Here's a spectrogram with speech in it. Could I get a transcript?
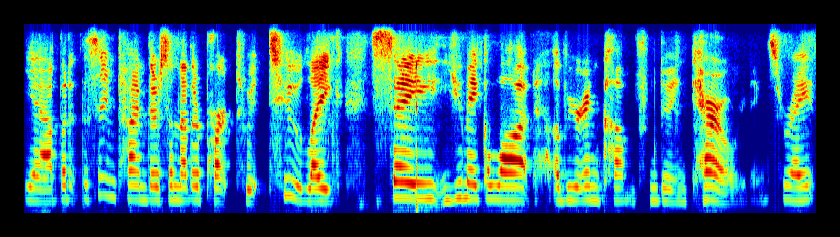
Yeah, but at the same time, there's another part to it too. Like, say you make a lot of your income from doing tarot readings, right?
